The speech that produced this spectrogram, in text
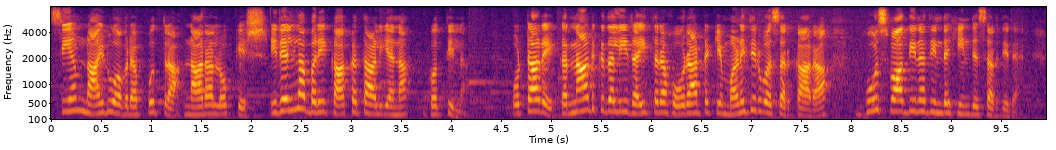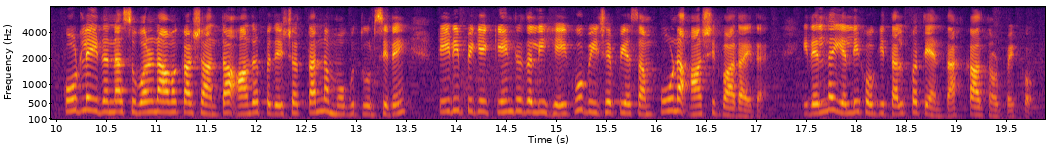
ಸಿಎಂ ನಾಯ್ಡು ಅವರ ಪುತ್ರ ನಾರಾ ಲೋಕೇಶ್. ಇದೆಲ್ಲ ಬರೀ ಕಾಕತಾಳೀಯನ? ಗೊತ್ತಿಲ್ಲ. ಒಟ್ಟಾರೆ ಕರ್ನಾಟಕದಲ್ಲಿ ರೈತರ ಹೋರಾಟಕ್ಕೆ ಮಣಿದಿರುವ ಸರ್ಕಾರ ಭೂಸ್ವಾಧೀನದಿಂದ ಹಿಂದೆ ಸರಿದಿದೆ. ಕೂಡಲೇ ಇದನ್ನ ಸುವರ್ಣಾವಕಾಶ ಅಂತ ಆಂಧ್ರಪ್ರದೇಶ ತನ್ನ ಮೂಗು ತೂರಿಸಿದೆ. ಟಿಡಿಪಿಗೆ ಕೇಂದ್ರದಲ್ಲಿ ಹೇಗೂ ಬಿಜೆಪಿಯ ಸಂಪೂರ್ಣ ಆಶೀರ್ವಾದ ಇದೆ. ಇದೆಲ್ಲ ಎಲ್ಲಿ ಹೋಗಿ ತಲುಪತೆ ಅಂತ ಕಾದು ನೋಡ್ಬೇಕು.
